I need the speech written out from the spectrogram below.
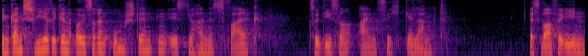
In ganz schwierigen äußeren Umständen ist Johannes Falk zu dieser Einsicht gelangt. Es war für ihn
